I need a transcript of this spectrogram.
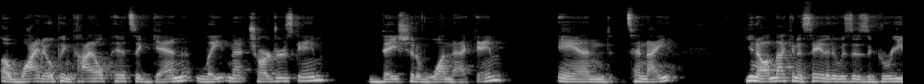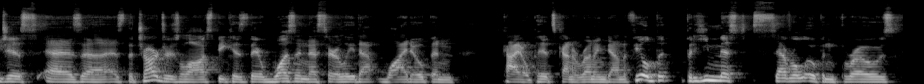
a wide open Kyle Pitts again late in that Chargers game, they should have won that game. And tonight, you know, I'm not going to say that it was as egregious as uh, as the Chargers loss because there wasn't necessarily that wide open Kyle Pitts kind of running down the field, but but he missed several open throws,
